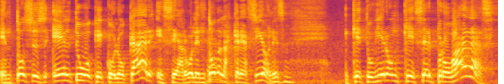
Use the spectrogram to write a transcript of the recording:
Entonces él tuvo que colocar ese árbol en todas las creaciones que tuvieron que ser probadas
